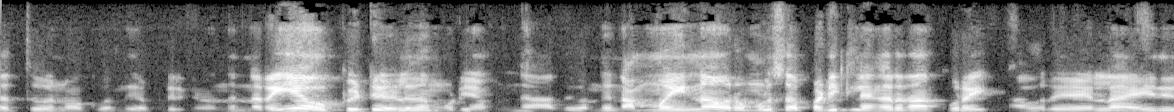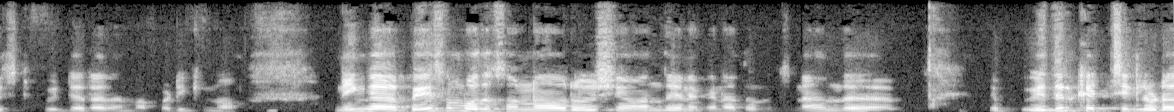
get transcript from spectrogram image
தத்துவ நோக்கு வந்து எப்படி இருக்கு வந்து நிறைய ஒப்பிட்டு எழுத முடியும். நான் அது வந்து நம்ம இன்னும் அவரை முழுசா படிக்கலைங்கிறது தான் குறை. அவரு எல்லாம் எழுதி வச்சுட்டு போயிட்டாரு அதை நம்ம படிக்கணும். நீங்க பேசும்போது சொன்ன ஒரு விஷயம் வந்து எனக்கு என்ன தோணுச்சுன்னா இந்த எதிர்க்கட்சிகளோட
